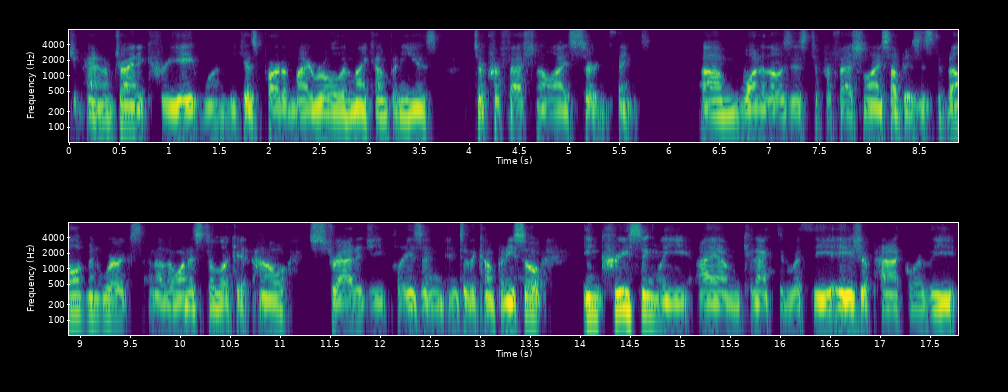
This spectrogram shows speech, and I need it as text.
Japan. I'm trying to create one because part of my role in my company is to professionalize certain things. Um, one of those is to professionalize how business development works. Another one is to look at how strategy plays in, into the company. So increasingly, I am connected with the Asia Pac or the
